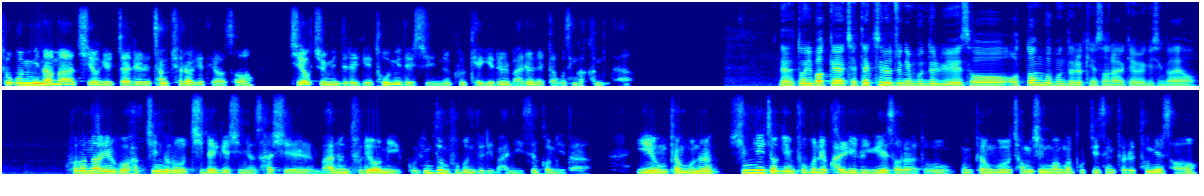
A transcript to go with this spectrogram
조금이나마 지역 일자리를 창출하게 되어서 지역 주민들에게 도움이 될 수 있는 그 계기를 마련했다고 생각합니다. 네, 또 이 밖에 재택 치료 중인 분들 위해서 어떤 부분들을 개선할 계획이신가요? 코로나19 확진으로 집에 계시면 사실 많은 두려움이 있고 힘든 부분들이 많이 있을 겁니다. 이에 은평구는 심리적인 부분의 관리를 위해서라도 은평구 정신건강복지센터를 통해서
